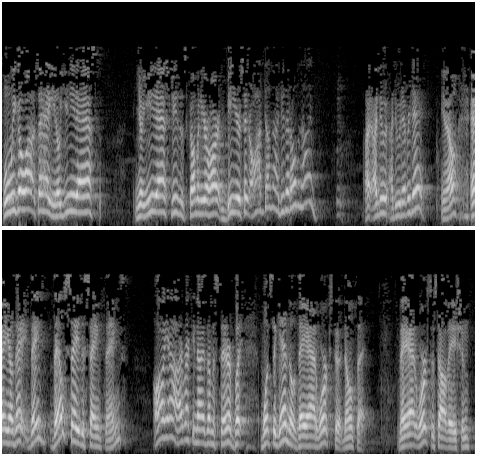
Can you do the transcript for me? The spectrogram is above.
When we go out and say, hey, you know, you need to ask, you know, you need to ask Jesus to come into your heart and be your Savior. Oh, I've done that. I do that all the time. I, I do it. I do it every day. You know, and you know they they they'll say the same things. Oh yeah, I recognize I'm a sinner, but once again though, they add works to it, don't they? They add works to salvation.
